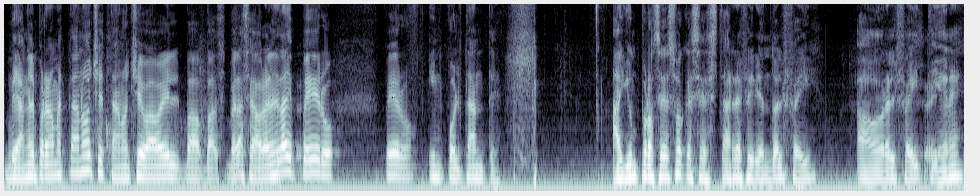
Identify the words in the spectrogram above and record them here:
Vean el programa esta noche, esta noche va a haber, va, va, se va a hablar en detalle, pero, pero, importante, hay un proceso que se está refiriendo al FEI. Ahora el FEI tiene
